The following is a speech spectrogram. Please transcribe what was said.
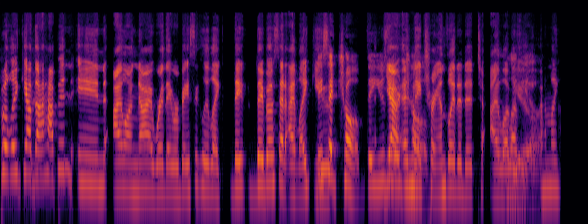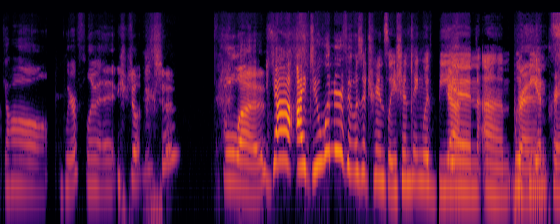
But like, yeah, that happened in I Long Nai where they were basically like they they both said I like you. they said chob. They used yeah, the and they translated it to I love, Love you. you. And I'm like, y'all, we're fluent. You don't need to fool us. yeah, I do wonder if it was a translation thing with B Yeah. and um with B and Prince.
